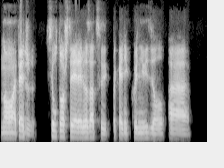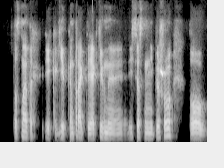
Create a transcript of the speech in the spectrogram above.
Но, опять же, в силу того, что я реализации пока никакой не видел, а тестнетах и какие-то контракты я активно, естественно, не пишу, то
